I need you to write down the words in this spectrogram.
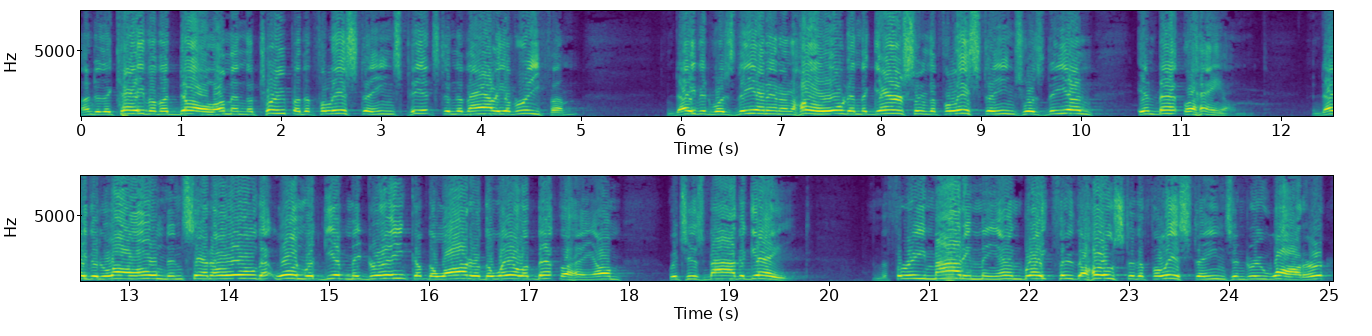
unto the cave of Adullam, and the troop of the Philistines pitched in the valley of Rephaim. David was then in an hold, and the garrison of the Philistines was then in Bethlehem. And David longed and said, Oh, that one would give me drink of the water of the well of Bethlehem, which is by the gate. And the three mighty men brake through the host of the Philistines and drew water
